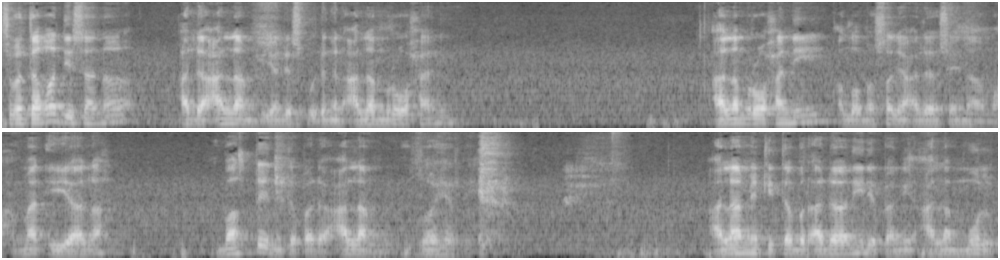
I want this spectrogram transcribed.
Sementara di sana ada alam yang disebut dengan alam rohani alam rohani Allahumma salli ala sayyidina Muhammad ialah batin kepada alam zahir ni. Alam yang kita berada ni dia panggil alam mulk.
